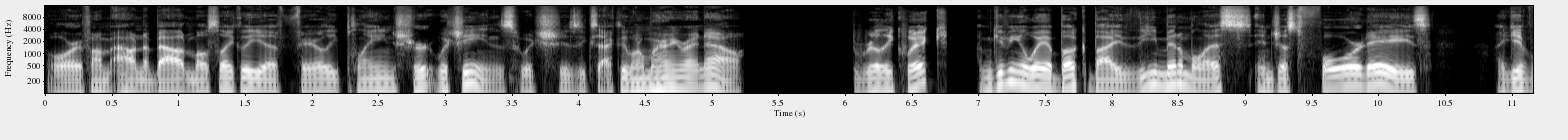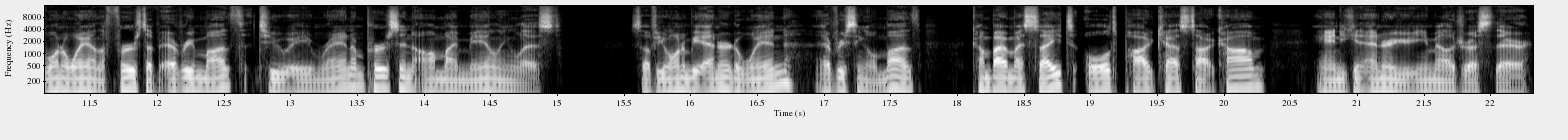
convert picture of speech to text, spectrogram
or if I'm out and about, most likely a fairly plain shirt with jeans, which is exactly what I'm wearing right now. Really quick, I'm giving away a book by The Minimalists in just four days. I give one away on the first of every month to a random person on my mailing list. So if you want to be entered to win every single month, come by my site, oldpodcast.com, and you can enter your email address there.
